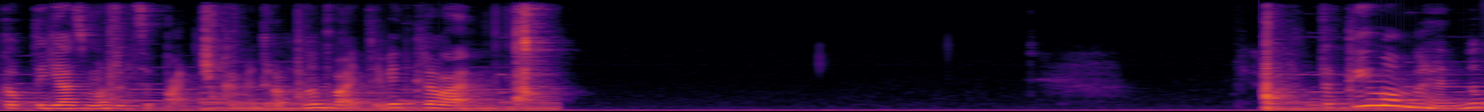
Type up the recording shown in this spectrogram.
тобто я зможу це пальчиками трохи. Ну, давайте відкриваємо. Такий момент, ну.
